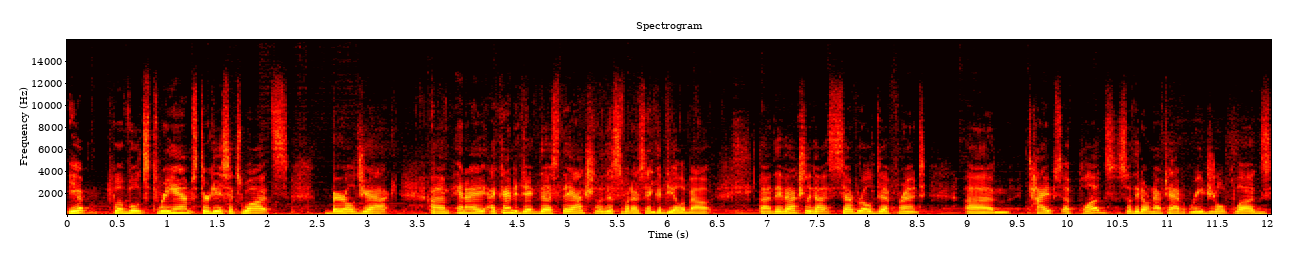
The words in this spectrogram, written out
Yep, 12 volts, 3 amps, 36 watts, barrel jack. Um, and I, I kind of dig this. They actually, this is what I was saying good deal about. Uh, they've actually got several different um, types of plugs, so they don't have to have regional plugs.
